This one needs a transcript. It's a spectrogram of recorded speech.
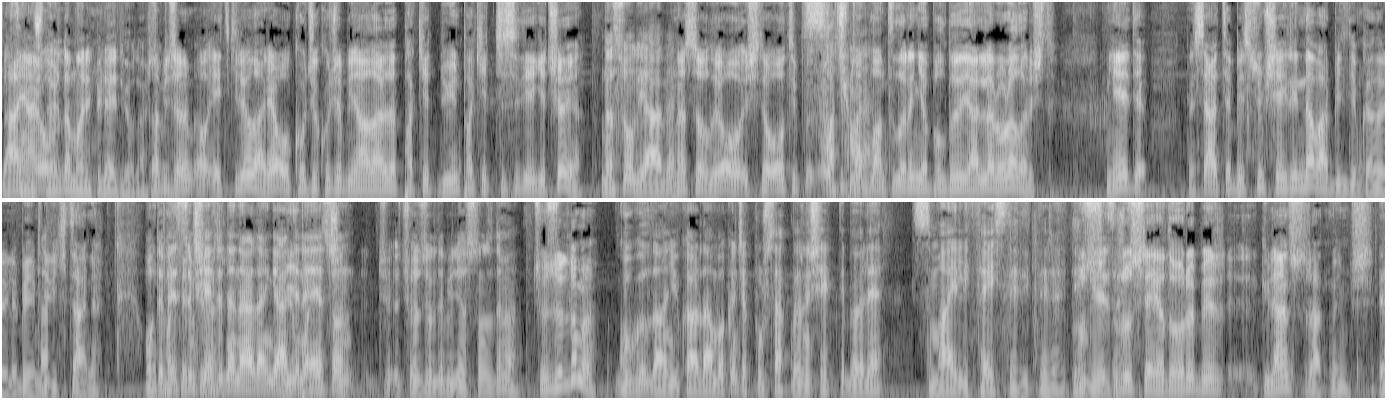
Daha yani Sonuçları o- da manipüle ediyorlar. Tabii canım o etkiliyorlar ya. O koca koca binalarda paket düğün paketçisi diye geçiyor ya. Nasıl oluyor abi? Nasıl oluyor? O işte o tip o tip Saçma ya. toplantıların yapıldığı yerler oralar işte. Niye de Mesela Tebessüm şehrinde var bildiğim kadarıyla benim bir iki tane. O tebessüm paketçiler. şehri de nereden geldiğini en son çözüldü biliyorsunuz değil mi? Çözüldü mü? Google'dan yukarıdan bakınca pursakların şekli böyle smiley face dedikleri Rus, İngilizce. Rusya'ya doğru bir e, gülen surat mıymış? Ee,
